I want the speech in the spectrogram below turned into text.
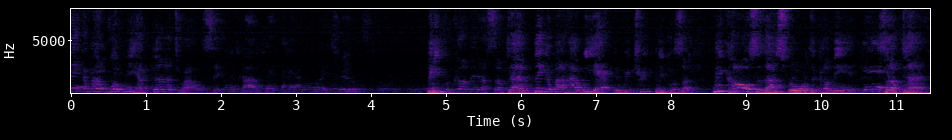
Think about what we have done to ourselves. Cause that to happen. It's true. People come at us sometimes. Think about how we act and we treat people. So we causes our storms to come in Yeah. sometimes.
